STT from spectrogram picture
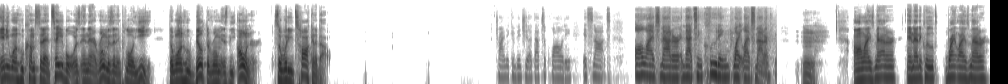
anyone who comes to that table or is in that room is an employee. The one who built the room is the owner. So what are you talking about? Trying to convince you that that's equality. It's not. All lives matter, and that's including white lives matter. Mm. All lives matter, and that includes white lives matter.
